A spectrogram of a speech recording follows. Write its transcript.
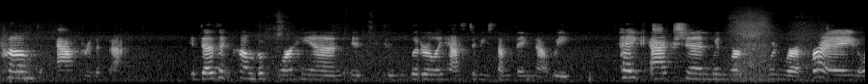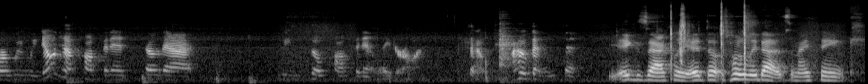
comes after the fact. It doesn't come beforehand. It, it literally has to be something that we take action when we're when we're afraid or when we don't have confidence, so that we feel confident later on. So I hope that makes sense. Exactly. It do- totally does. And I think,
